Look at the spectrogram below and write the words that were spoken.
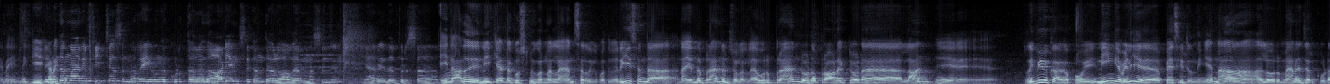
ஏன்னா இன்னைக்கு இந்த மாதிரி ஃபீச்சர்ஸ் நிறைய இவங்க கொடுத்தாலும் அது ஆடியன்ஸுக்கு அந்த அளவு அவேர்னஸ் இல்லைன்னு. யாரும் இதை பெருசா இல்லை அது நீ கேட்ட கொஸ்டினுக்கு ஒரு நல்ல ஆன்சர் இருக்குது பார்த்துக்கோ. ரீசெண்டாக நான் எந்த பிராண்டுன்னு சொல்லலை. ஒரு பிராண்டோட ப்ராடக்டோட லான்ச் ரிவ்யூக்காக போய் நீங்கள் வெளியே பேசிகிட்டு இருந்தீங்க. நான் அதில் ஒரு மேனேஜர் கூட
